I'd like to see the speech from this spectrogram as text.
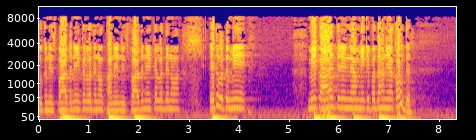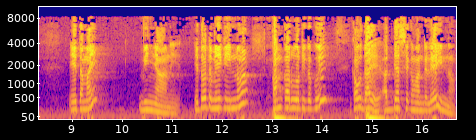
දුක නිස්පාදනය කරලා දෙනවා කනේ නිස්පාදනය කරලා දෙනවා. එතකොට මේ මේ ආයතනයෙන් යම් මේක ප්‍රධානය කවුද. ඒ තමයි විඤ්ඥානී. එතෝට මේක ඉන්නවා කම්කරුවෝටිකකුයි කවුදය අධ්‍යශ්‍යක මණ්ඩලය ඉන්නවා.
